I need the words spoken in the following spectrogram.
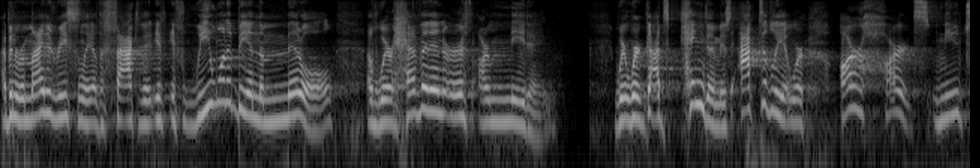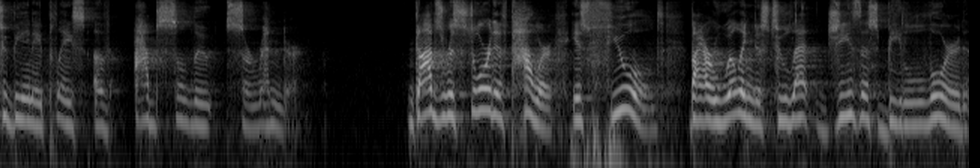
I've been reminded recently of the fact that if, if we want to be in the middle of where heaven and earth are meeting, where, where God's kingdom is actively at work, our hearts need to be in a place of absolute surrender. God's restorative power is fueled by our willingness to let Jesus be Lord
